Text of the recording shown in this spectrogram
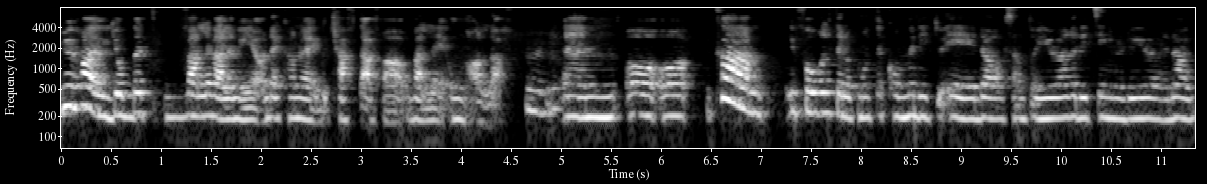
Du har jo jobbet veldig, veldig mye, og det kan jeg bekrefte fra veldig ung alder. Mm. Um, og, og hva i forhold til å på en måte komme dit du er i dag, sant? og gjøre de tingene du gjør i dag,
